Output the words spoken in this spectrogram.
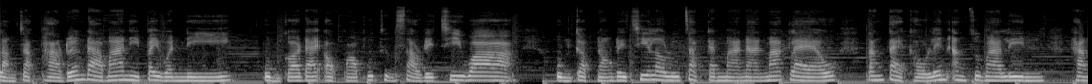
หลังจากผ่านเรื่องดราม่านี้ไปวันนี้ อุ่มก็ได้ออกมาพูดถึงสาวริชชี่ว่า อุ่มกับน้องเรชี่เรารู้จักกันมานานมากแล้ว ตั้งแต่เขาเล่นอังสุมาลินทาง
